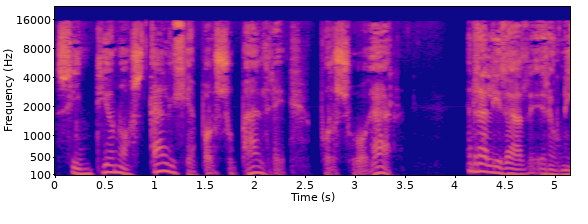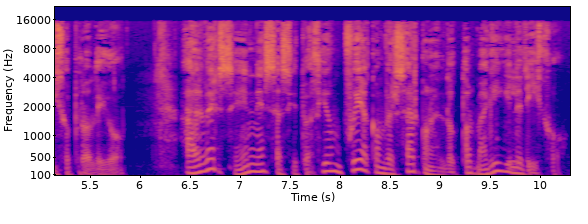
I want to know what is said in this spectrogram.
sintió nostalgia por su padre, por su hogar. En realidad era un hijo pródigo. Al verse en esa situación, fui a conversar con el doctor Magui y le dijo,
